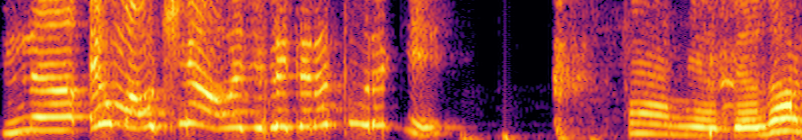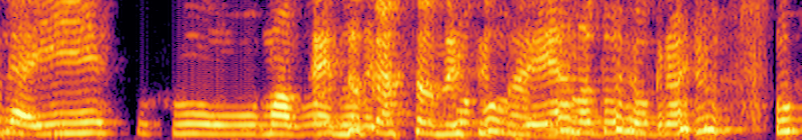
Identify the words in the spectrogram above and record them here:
Não, eu mal tinha aula de literatura aqui. Ah, meu Deus, olha aí uma a educação desse governo do Rio Grande do Sul.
